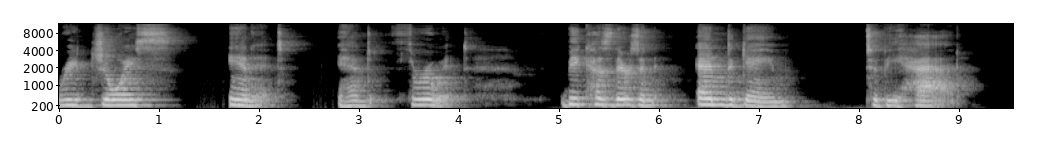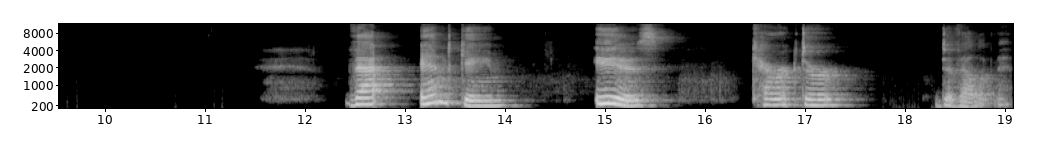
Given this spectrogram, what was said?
rejoice in it and through it because there's an end game to be had. That end game is character development.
